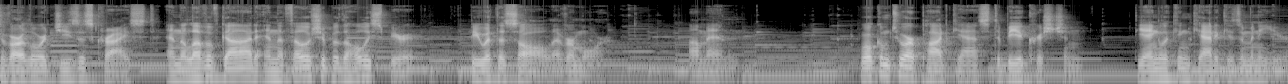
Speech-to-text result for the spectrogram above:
of our Lord Jesus Christ, and the love of God, and the fellowship of the Holy Spirit be with us all evermore. Amen. Welcome to our podcast, To Be a Christian, the Anglican Catechism in a Year,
